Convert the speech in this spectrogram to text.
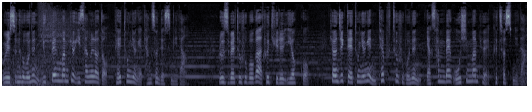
윌슨 후보는 600만 표 이상을 얻어 대통령에 당선됐습니다. 루즈벨트 후보가 그 뒤를 이었고 현직 대통령인 테프트 후보는 약 350만 표에 그쳤습니다.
